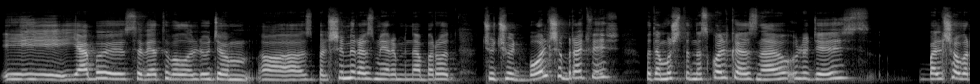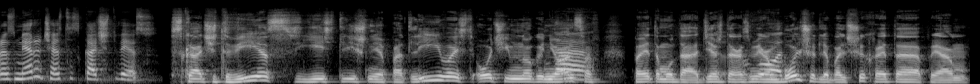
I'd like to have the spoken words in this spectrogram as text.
И я бы советовала людям э, с большими размерами, наоборот, чуть-чуть больше брать вещь, потому что, насколько я знаю, у людей большого размера часто скачет вес. Скачет вес, есть лишняя потливость, очень много нюансов. Да. Поэтому, да, одежда размером вот. больше для больших это прям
